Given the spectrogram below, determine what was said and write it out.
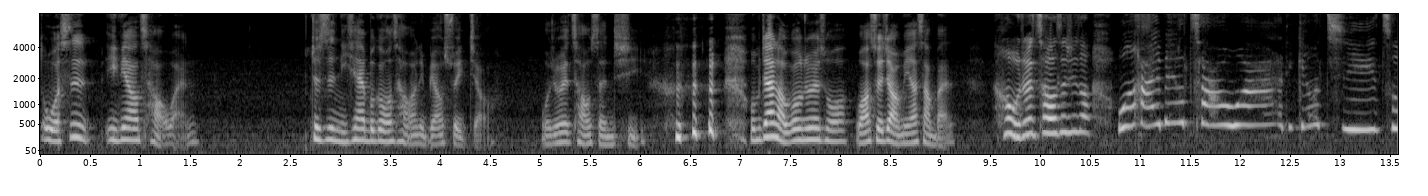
我是一定要吵完，就是你现在不跟我吵完，你不要睡觉，我就会超生气。我们家老公就会说我要睡觉，我明天要上班，后我就会超生气说我还没有吵啊，你给我起床。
